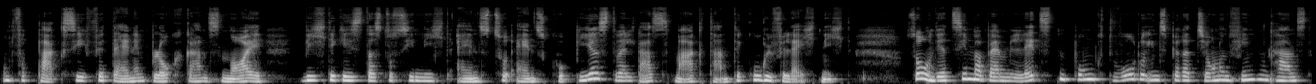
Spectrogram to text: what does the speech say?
und verpack sie für deinen Blog ganz neu. Wichtig ist, dass du sie nicht eins zu eins kopierst, weil das mag Tante Google vielleicht nicht. So, und jetzt sind wir beim letzten Punkt, wo du Inspirationen finden kannst.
